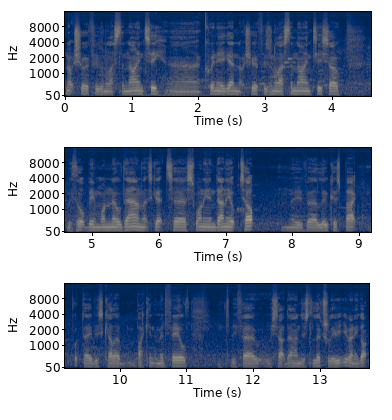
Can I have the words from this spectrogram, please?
not sure if he was going to last the 90. Uh, Quinny again, not sure if he was going to last the 90. So we thought being 1-0 down, let's get uh, Swanee and Danny up top, move uh, Lucas back, put Davis Keller back into midfield. And to be fair, we sat down just literally, you've only got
